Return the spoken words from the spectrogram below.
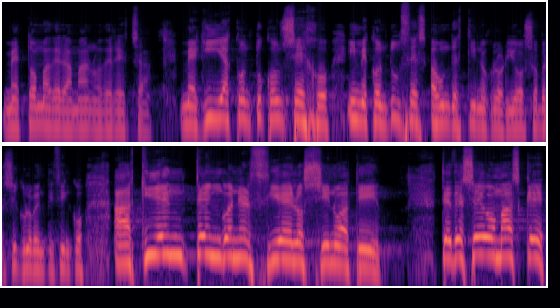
me toma de la mano derecha, me guía con tu consejo y me conduces a un destino glorioso. Versículo 25, ¿a quién tengo en el cielo sino a ti? Te deseo más que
